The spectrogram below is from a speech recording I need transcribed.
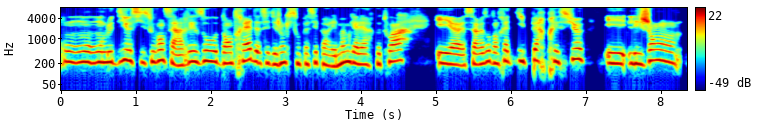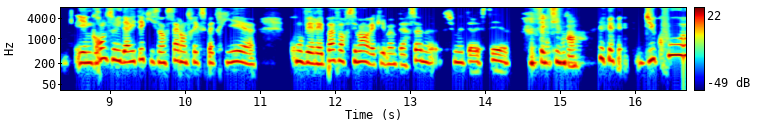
on, on, le dit aussi souvent, c'est un réseau d'entraide. C'est des gens qui sont passés par les mêmes galères que toi, et euh, c'est un réseau d'entraide hyper précieux et les gens, il y a une grande solidarité qui s'installe entre expatriés euh, qu'on verrait pas forcément avec les mêmes personnes euh, si on était resté. Euh. Effectivement. du coup,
